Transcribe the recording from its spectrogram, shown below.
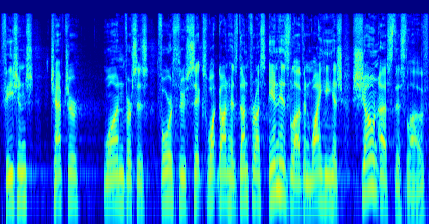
Ephesians chapter 1, verses 4 through 6, what God has done for us in his love and why he has shown us this love.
